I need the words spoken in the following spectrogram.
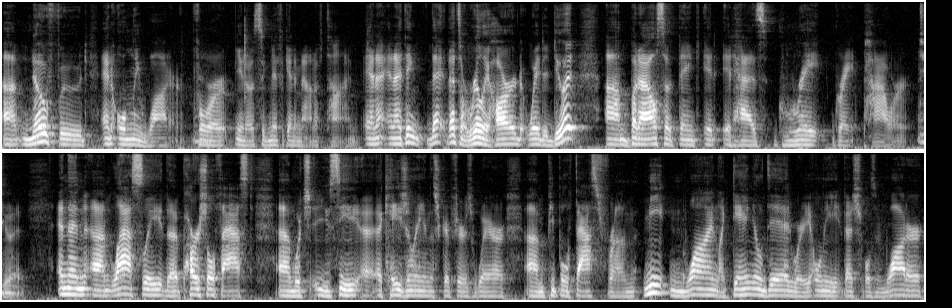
um, no food and only water for you know a significant amount of time. And, and I think that, that's a really hard way to do it. Um, but I also think it, it has great, great power to mm-hmm. it. And then um, lastly, the partial fast, um, which you see uh, occasionally in the scriptures where um, people fast from meat and wine, like Daniel did, where he only eat vegetables and water,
